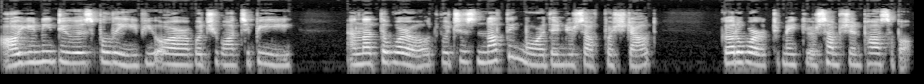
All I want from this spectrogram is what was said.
All you need do is believe you are what you want to be, and let the world, which is nothing more than yourself pushed out, go to work to make your assumption possible.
